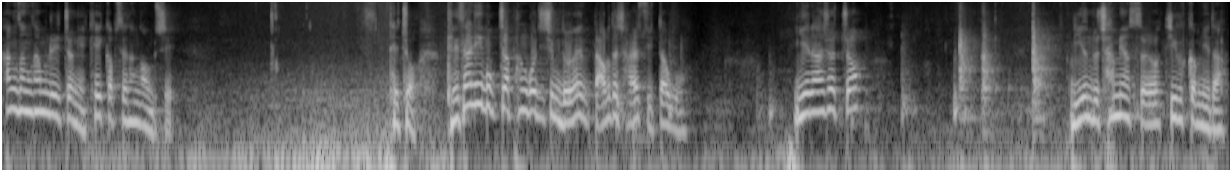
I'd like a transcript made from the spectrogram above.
항상 3을 일정해. K값에 상관없이. 됐죠? 계산이 복잡한 거지 지금 너네 나보다 잘할 수 있다고. 이해는 하셨죠? 니은도 참이었어요. 디귿 갑니다.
